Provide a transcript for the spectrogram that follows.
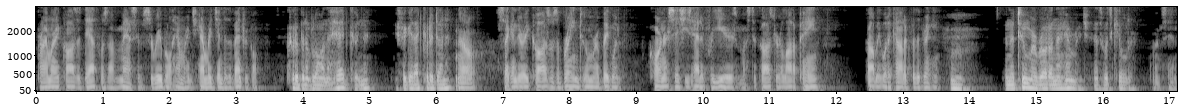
Primary cause of death was a massive cerebral hemorrhage, hemorrhage into the ventricle. Could have been a blow on the head, couldn't it? You figure that could have done it? No. Secondary cause was a brain tumor, a big one. Coroner says she's had it for years. Must have caused her a lot of pain. Probably would have counted for the drinking. Hmm. And the tumor brought on the hemorrhage. That's what's killed her. That's it.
